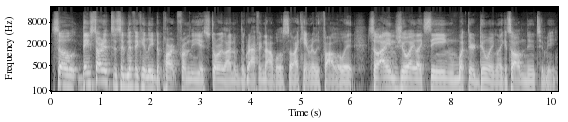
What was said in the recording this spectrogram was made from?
So they've started to significantly depart from the storyline of the graphic novels so i can't really follow it. So i enjoy like seeing what they're doing. Like it's all new to me.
